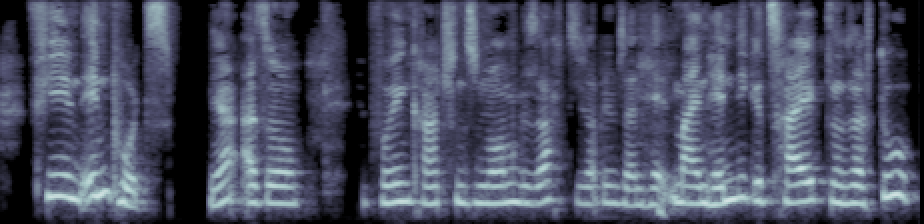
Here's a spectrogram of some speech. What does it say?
vielen Inputs? Ja, also vorhin gerade schon zu Norm gesagt, ich habe ihm sein mein Handy gezeigt und sagt, du,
